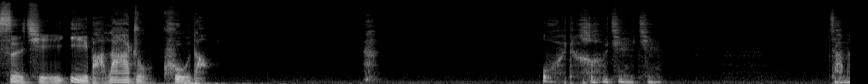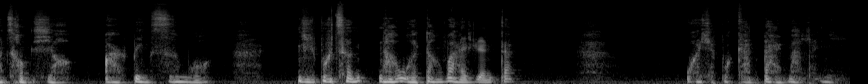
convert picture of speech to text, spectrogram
思琪一把拉住，哭道：“ 我的好姐姐，咱们从小耳鬓厮磨，你不曾拿我当外人待，我也不敢怠慢了你。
